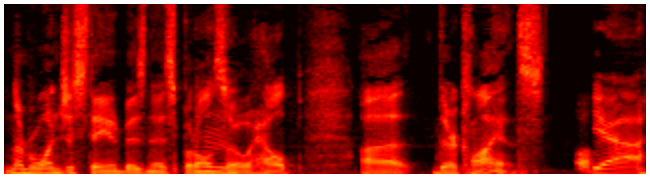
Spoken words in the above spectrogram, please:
number one, just stay in business, but also help uh, their clients. Oh. Yeah.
